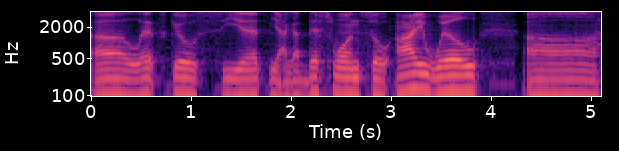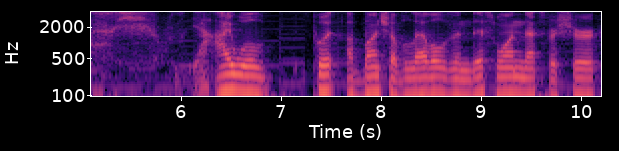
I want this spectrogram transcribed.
Uh, let's go see it. Yeah, I got this one. So I will, uh, yeah, I will put a bunch of levels in this one. That's for sure.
